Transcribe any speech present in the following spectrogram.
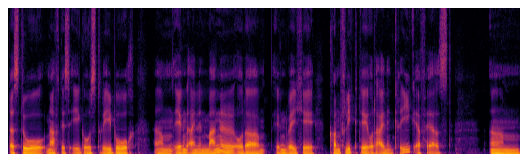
dass du nach des Egos Drehbuch ähm, irgendeinen Mangel oder irgendwelche Konflikte oder einen Krieg erfährst, ähm,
